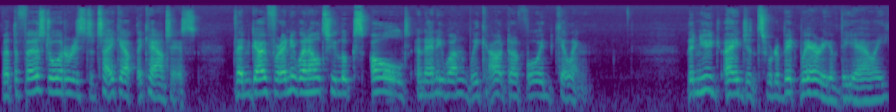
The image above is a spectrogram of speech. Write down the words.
but the first order is to take out the Countess, then go for anyone else who looks old and anyone we can't avoid killing. The new agents were a bit wary of the Yowie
